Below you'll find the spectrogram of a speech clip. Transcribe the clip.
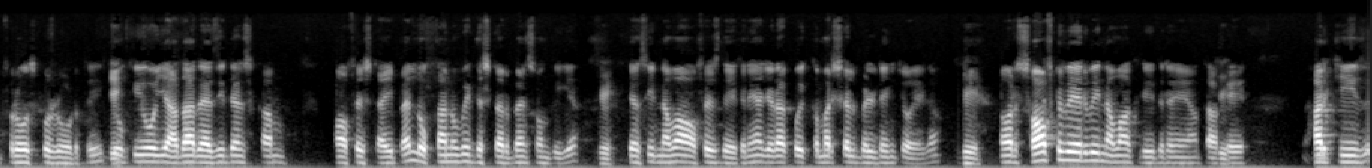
ਫਿਰੋਜ਼ਪੁਰ ਰੋਡ ਤੇ ਕਿਉਂਕਿ ਉਹ ਜ਼ਿਆਦਾ ਰੈਜ਼ੀਡੈਂਸ ਕਮ ਆਫਿਸ ਟਾਈਪ ਹੈ ਲੋਕਾਂ ਨੂੰ ਵੀ ਡਿਸਟਰਬੈਂਸ ਹੁੰਦੀ ਹੈ। ਕਿ ਅਸੀਂ ਨਵਾਂ ਆਫਿਸ ਦੇਖ ਰਹੇ ਹਾਂ ਜਿਹੜਾ ਕੋਈ ਕਮਰਸ਼ੀਅਲ ਬਿਲਡਿੰਗ 'ਚ ਹੋਏਗਾ ਜੀ। ਔਰ ਸੌਫਟਵੇਅਰ ਵੀ ਨਵਾਂ ਖਰੀਦ ਰਹੇ ਹਾਂ ਤਾਂ। ਕਿ ਹਰ ਚੀਜ਼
